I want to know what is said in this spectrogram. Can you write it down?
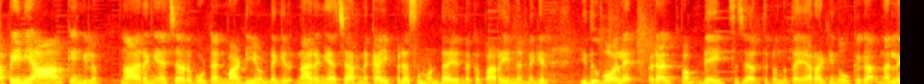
അപ്പോൾ ഇനി ആർക്കെങ്കിലും നാരങ്ങാച്ചാർ കൂട്ടാൻ മടിയുണ്ടെങ്കിൽ നാരങ്ങാച്ചാറിന് കൈപ്പരസമുണ്ട് എന്നൊക്കെ പറയുന്നുണ്ടെങ്കിൽ ഇതുപോലെ ഒരല്പം ഡേറ്റ്സ് ചേർത്തിട്ടൊന്ന് തയ്യാറാക്കി നോക്കുക. നല്ല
